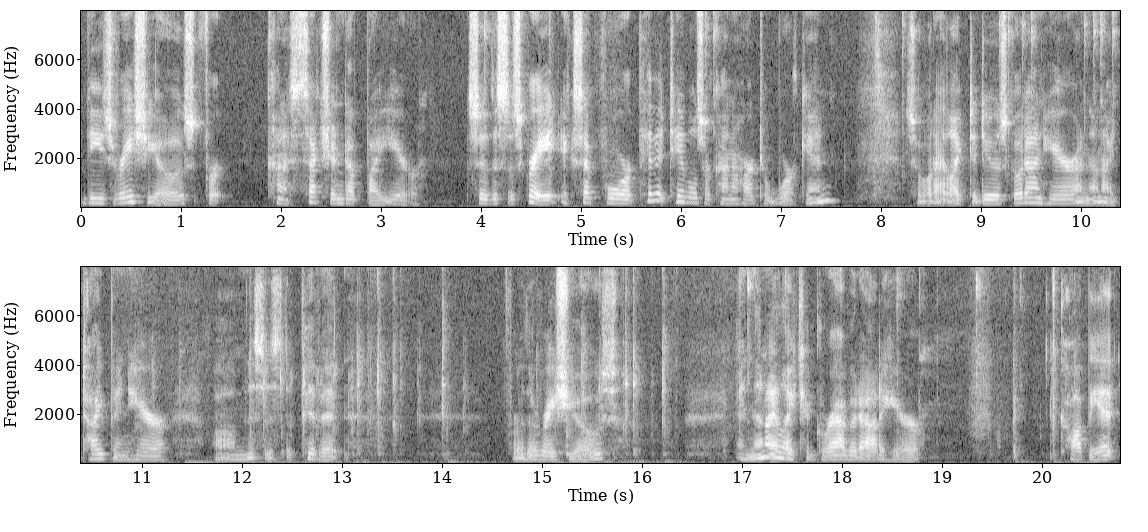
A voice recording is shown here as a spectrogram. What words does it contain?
these ratios for kind of sectioned up by year. So this is great, except for pivot tables are kind of hard to work in. So what I like to do is go down here and then I type in here, um, this is the pivot for the ratios. And then I like to grab it out of here, copy it,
